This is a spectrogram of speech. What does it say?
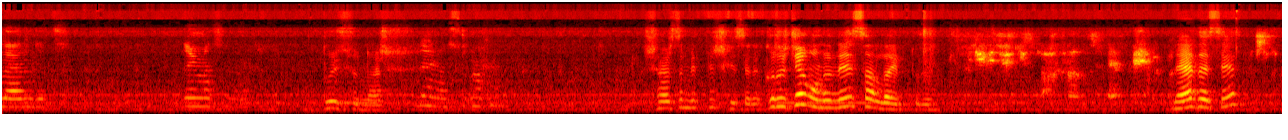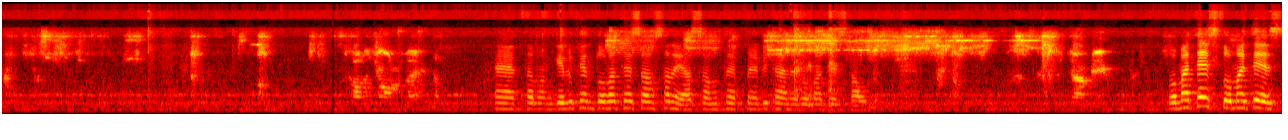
Kullandık. Duymasınlar. Duysunlar. Duymasınlar. Şarjım bitmiş ki senin. Kıracağım onu. Ne sallayıp duruyorsun? Neredesin? He tamam gelirken domates alsana ya salata yapmaya bir tane domates aldım. Cami. Domates domates.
